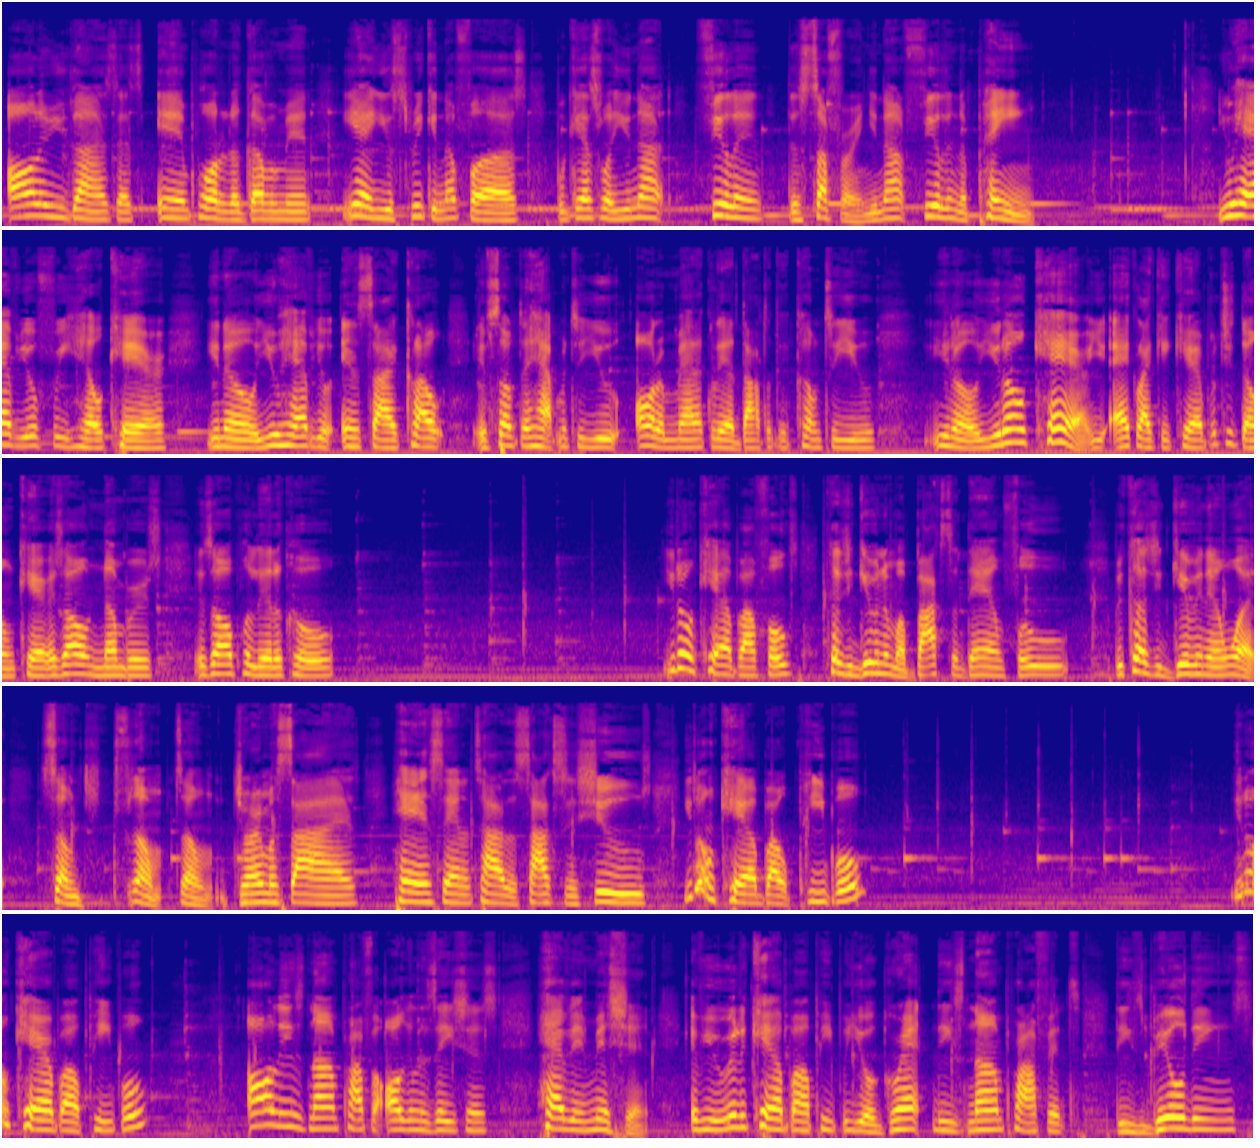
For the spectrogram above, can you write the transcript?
all of you guys that's in part of the government, yeah, you're speaking up for us, but guess what? You're not feeling the suffering, you're not feeling the pain. You have your free health care. You know, you have your inside clout. If something happened to you, automatically a doctor can come to you you know, you don't care. You act like you care, but you don't care. It's all numbers, it's all political. You don't care about folks because you're giving them a box of damn food, because you're giving them what? Some some some germicide, hand sanitizer, socks and shoes. You don't care about people. You don't care about people. All these nonprofit organizations have a mission. If you really care about people, you'll grant these nonprofits these buildings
